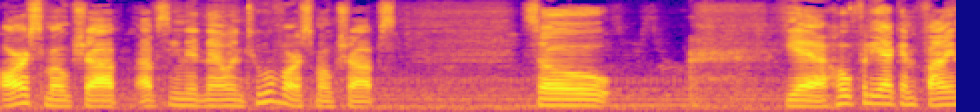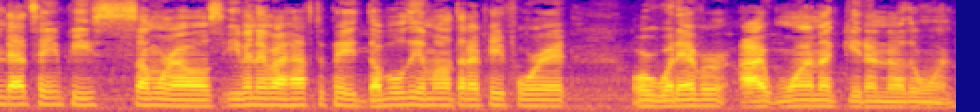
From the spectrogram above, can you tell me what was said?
our smoke shop. I've seen it now in two of our smoke shops. So, yeah, hopefully I can find that same piece somewhere else, even if I have to pay double the amount that I paid for it or whatever. I want to get another one.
